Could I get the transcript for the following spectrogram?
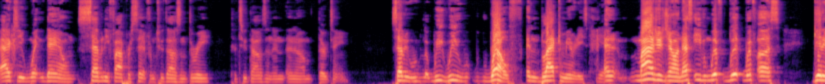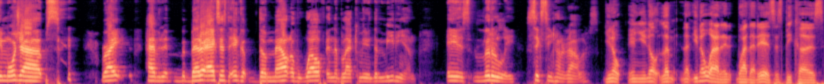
Actually, went down 75 percent from 2003 to 2013. 70 we we wealth in black communities, Yeah. and mind you, John, that's even with with with us getting more jobs, right? Having better access to income. The amount of wealth in the black community, the median, is literally sixteen hundred dollars. You know, and you know, let me, you know why that, why that is, is because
